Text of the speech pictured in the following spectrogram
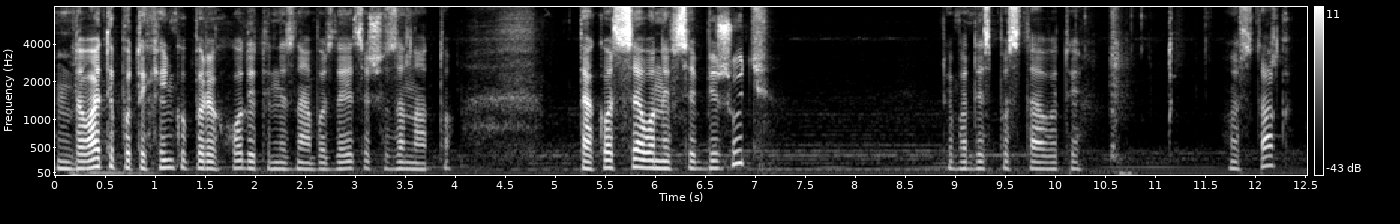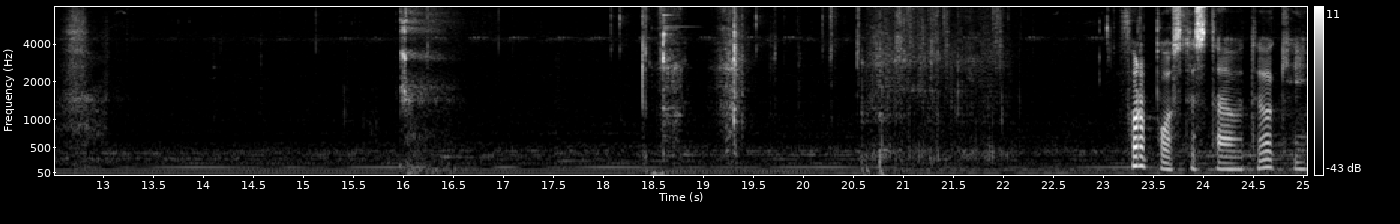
Давайте потихеньку переходити, не знаю, бо здається, що занадто. Так, ось це вони все біжуть. Треба десь поставити. Ось так. Форпости ставити, окей.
